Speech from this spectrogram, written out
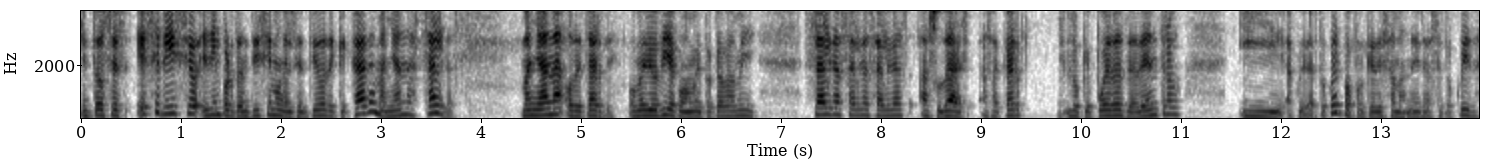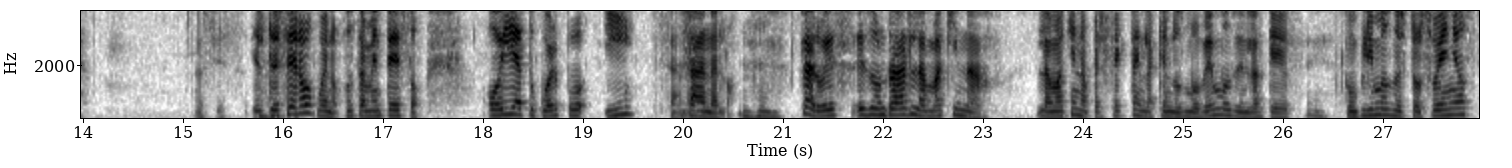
Entonces, ese vicio es importantísimo en el sentido de que cada mañana salgas, mañana o de tarde, o mediodía como me tocaba a mí, salgas, salgas, salgas a sudar, a sacar lo que puedas de adentro y a cuidar tu cuerpo, porque de esa manera se lo cuida. Así es. El tercero, bueno, justamente eso, oye a tu cuerpo y sánalo. sánalo. Uh -huh. Claro, es, es honrar la máquina la máquina perfecta en la que nos movemos, en la que sí. cumplimos nuestros sueños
